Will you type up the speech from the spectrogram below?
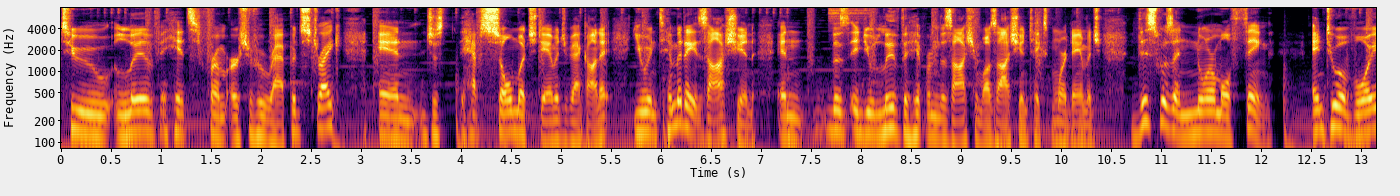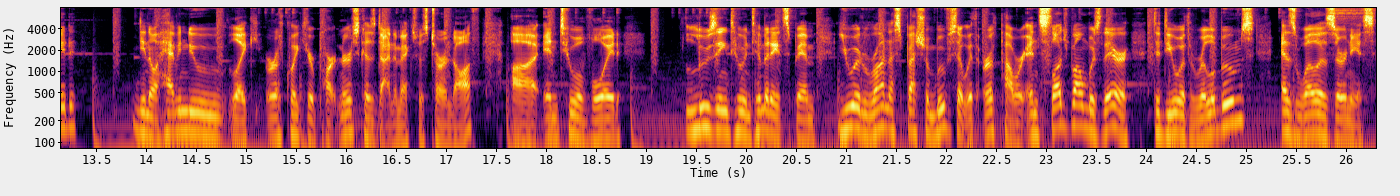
to live hits from Urshifu Rapid Strike and just have so much damage back on it. You intimidate Zacian and, and you live the hit from the Zacian while Zacian takes more damage. This was a normal thing. And to avoid you know, having to like earthquake your partners because Dynamax was turned off, uh, and to avoid losing to Intimidate spam, you would run a special moveset with Earth Power, and Sludge Bomb was there to deal with Rillabooms as well as Xerneas.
